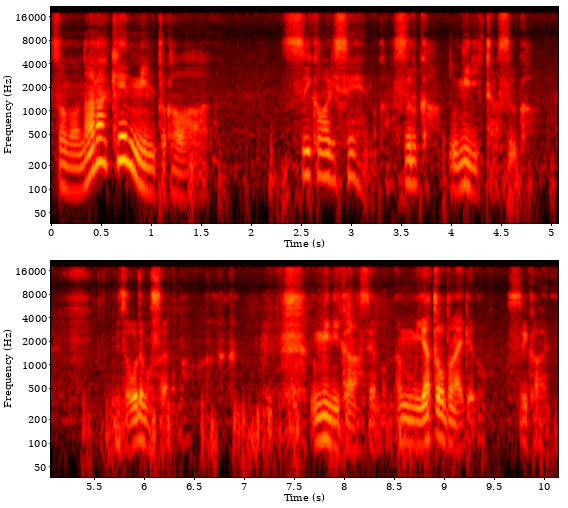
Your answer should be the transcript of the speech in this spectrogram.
その奈良県民とかはスイカ割りせえへんのかな。するか。海に行ったらするか。別に俺もそうやもんな。海に行かなせんもんな、う、やったことないけど。スイカ割り。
